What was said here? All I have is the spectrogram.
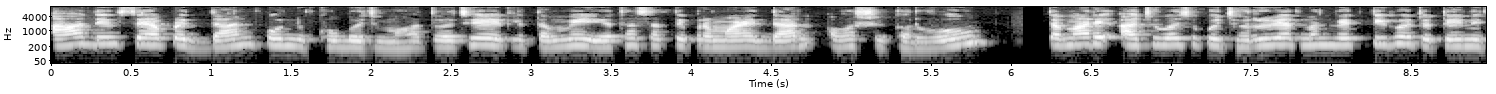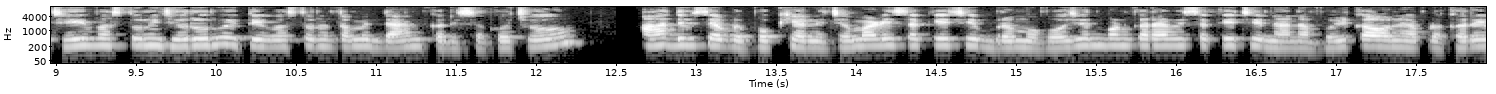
આ દિવસે આપણે દાન પુણ્યનું ખૂબ જ મહત્વ છે. એટલે તમે યથાશક્તિ પ્રમાણે દાન અવશ્ય કરવું. તમારી આજુબાજુ કોઈ જરૂરિયાતમંદ વ્યક્તિ હોય તો તેને જે વસ્તુની જરૂર હોય તે વસ્તુનું તમે દાન કરી શકો છો. આ દિવસે આપણે ભૂખ્યાને જમાડી શકીએ છીએ બ્રહ્મ ભોજન પણ કરાવી શકીએ છીએ, નાના ભૂલકાઓને આપણે ઘરે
